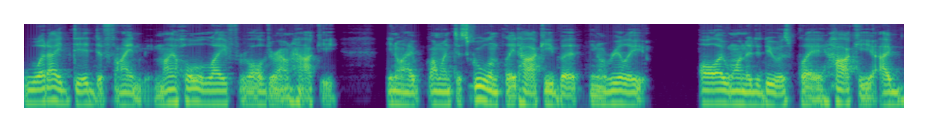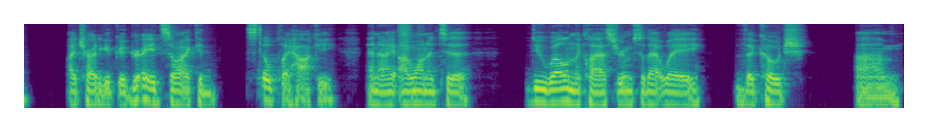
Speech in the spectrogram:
What I did defined me. My whole life revolved around hockey. You know, I, I went to school and played hockey, but you know, really, all I wanted to do was play hockey. I I tried to get good grades so I could still play hockey, and I, I wanted to do well in the classroom so that way the coach um,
